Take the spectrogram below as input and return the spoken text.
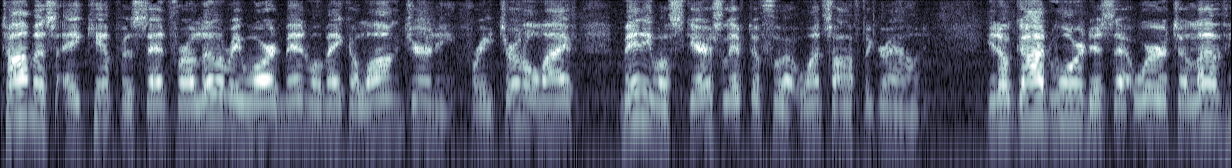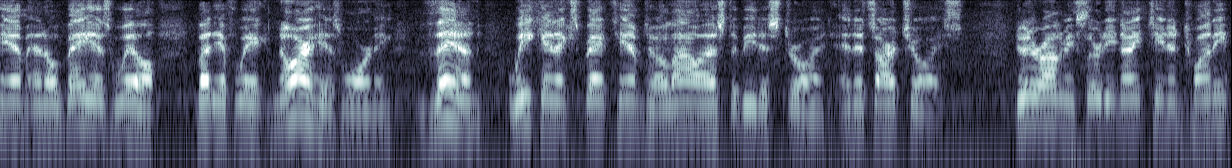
Thomas à Kempis said, For a little reward, men will make a long journey. For eternal life, many will scarce lift a foot once off the ground. You know, God warned us that we're to love Him and obey His will, but if we ignore His warning, then we can expect him to allow us to be destroyed, and it's our choice. Deuteronomy 30, 19, and 20.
